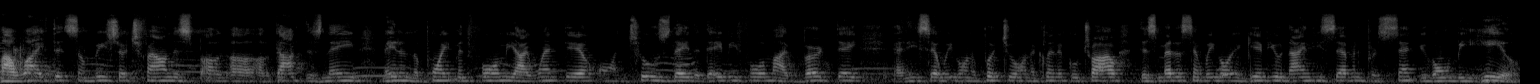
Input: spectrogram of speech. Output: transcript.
My wife did some research, found this uh, uh, doctor's name, made an appointment for me. I went there on Tuesday, the day before my birthday, and he said, We're going to put you on a clinical trial. This medicine we're going to give you, 97%, you're going to be healed.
